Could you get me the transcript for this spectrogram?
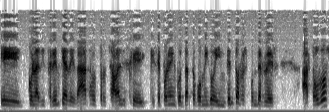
eh, con la diferencia de edad, a otros chavales que, que se ponen en contacto conmigo e intento responderles a todos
